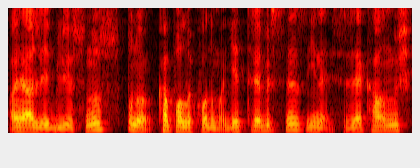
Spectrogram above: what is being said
ayarlayabiliyorsunuz. Bunu kapalı konuma getirebilirsiniz. Yine size kalmış.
